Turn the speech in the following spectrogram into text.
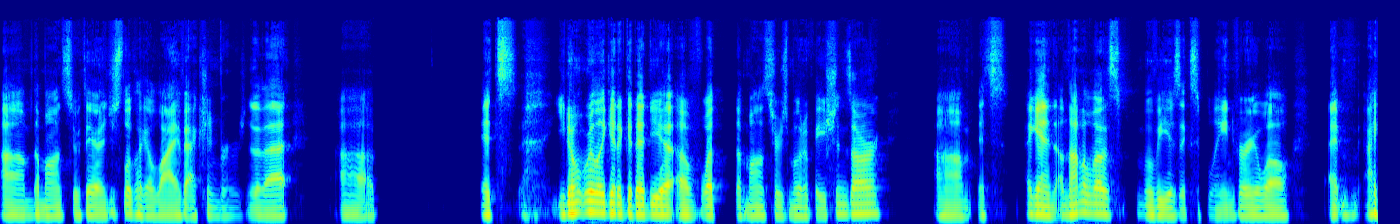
Um, the monster there, it just looked like a live action version of that. Uh, it's you don't really get a good idea of what the monster's motivations are. Um, it's again not a lot of this movie is explained very well. I, I,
